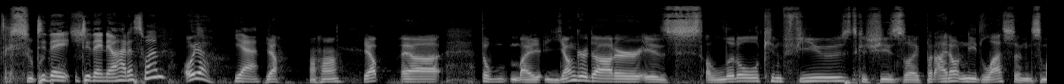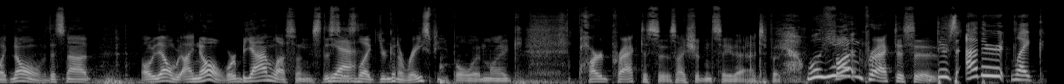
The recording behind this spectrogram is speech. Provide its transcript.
Super. Do they close. do they know how to swim? Oh yeah. Yeah. Yeah. Uh huh. Yep. Uh, the my younger daughter is a little confused because she's like, "But I don't need lessons." I'm like, "No, that's not." Oh yeah, I know. We're beyond lessons. This Yeah. is like you're gonna race people and like hard practices. I shouldn't say that, but Well, you fun know, practices. There's other like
